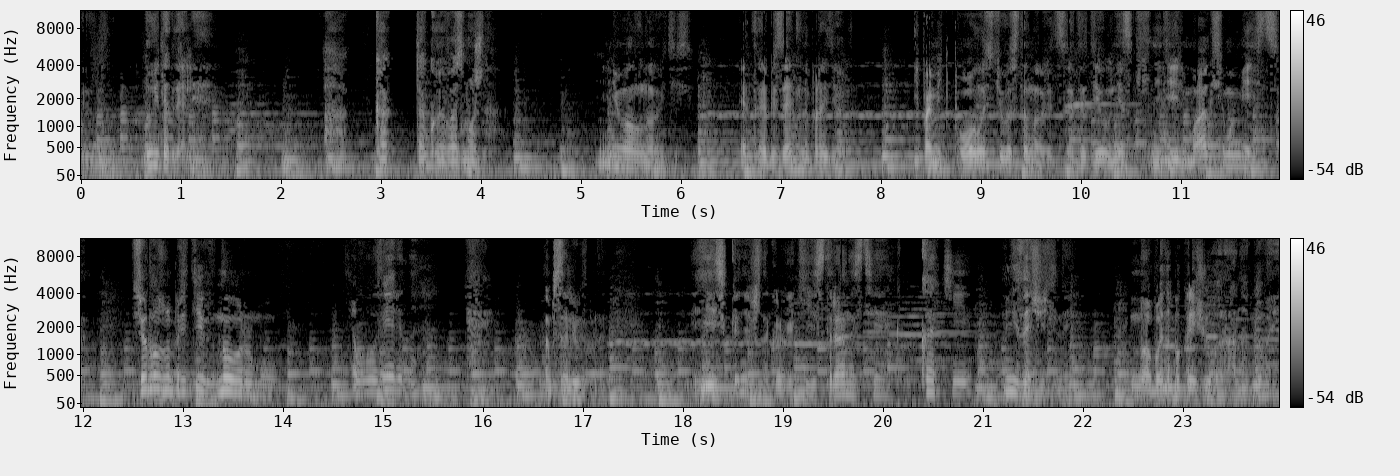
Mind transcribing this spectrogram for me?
э, ну и так далее. А как такое возможно? Не волнуйтесь, это обязательно пройдет. И память полностью восстановится. Это дело нескольких недель, максимум месяца. Все должно прийти в норму. Вы уверены? Абсолютно. Есть, конечно, кое-какие странности. Какие? Незначительные. Но об этом пока еще рано говорить.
